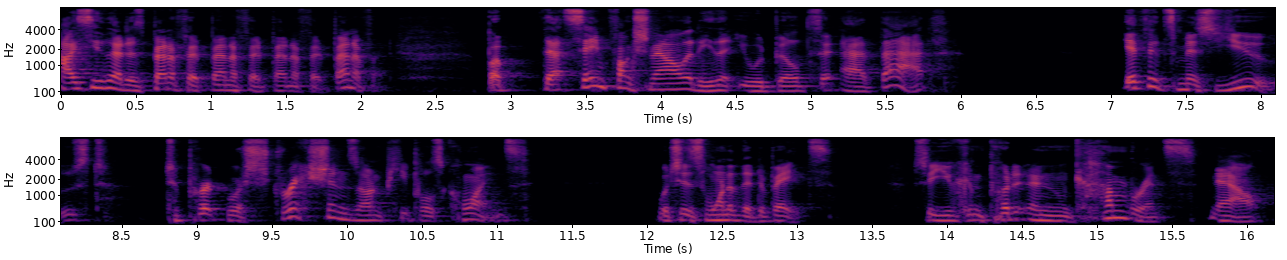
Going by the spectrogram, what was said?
I see that as benefit, benefit, benefit, benefit. But that same functionality that you would build to add that, if it's misused to put restrictions on people's coins, which is one of the debates. So you can put an encumbrance now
